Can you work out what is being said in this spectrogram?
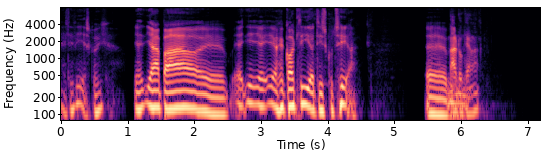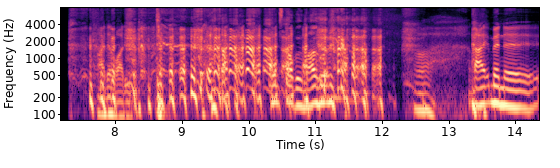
ja, det ved jeg sgu ikke. Jeg, jeg er bare... Øh, jeg, jeg, jeg kan godt lide at diskutere. Øh, Nej, du kan ikke. Nej, det du ret i. Den stoppede meget hurtigt. Oh, nej, men øh,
